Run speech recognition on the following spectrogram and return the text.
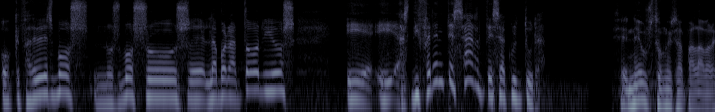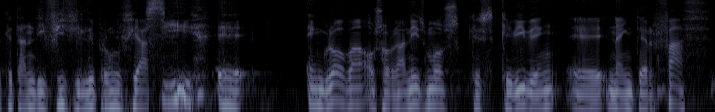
o que facedes vos nos vosos eh, laboratorios e, e as diferentes artes e a cultura. Neuston, esa palabra que é tan difícil de pronunciar, sí. eh, engloba os organismos que, que viven eh, na interfaz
